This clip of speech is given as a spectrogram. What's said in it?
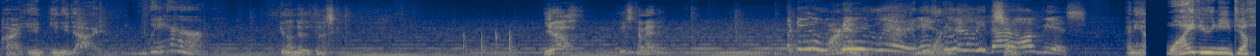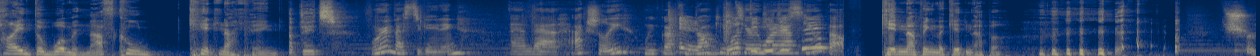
All right, you, you need to hide. Where? Get under the desk. Yeah, please come in. What do you Morning. mean? Good It's morning. literally that So- obvious. Why do you need to hide the woman? That's called kidnapping. Updates? We're investigating, and uh, actually, we've got some And documents what here did we you want to just ask you say? about. Kidnapping the kidnapper. Sure.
